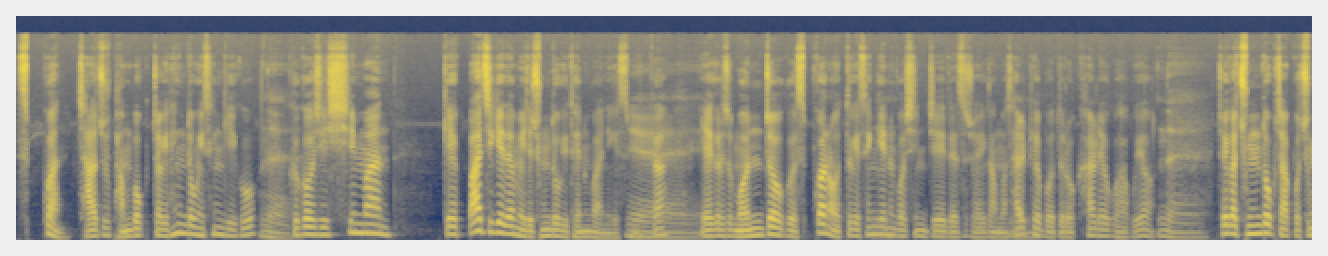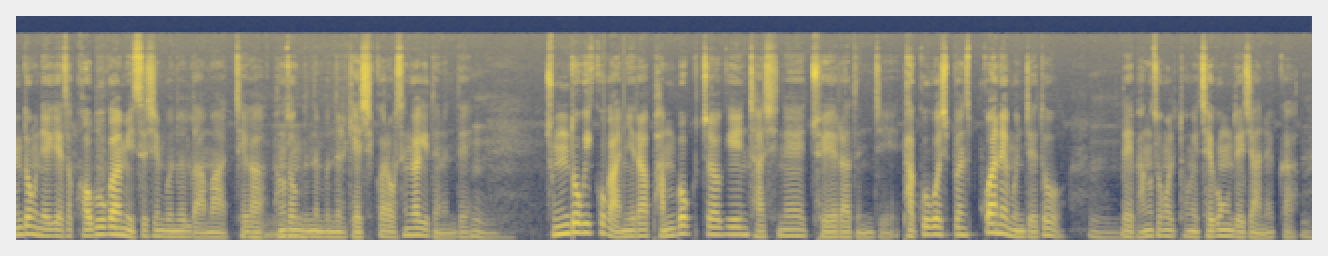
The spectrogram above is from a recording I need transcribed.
습관, 자주 반복적인 행동이 생기고 네. 그것이 심한 게 빠지게 되면 이제 중독이 되는 거 아니겠습니까? 예. 예, 그래서 먼저 그 습관은 어떻게 생기는 것인지에 대해서 저희가 한번 음. 살펴보도록 하려고 하고요. 네. 저희가 중독 잡고 중독 얘기해서 거부감이 있으신 분들도 아마 제가 음. 방송 듣는 분들 계실 거라고 생각이 드는데 음, 중독이 꼭 아니라 반복적인 자신의 죄라든지 바꾸고 싶은 습관의 문제도 음. 네 방송을 통해 제공되지 않을까 음.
